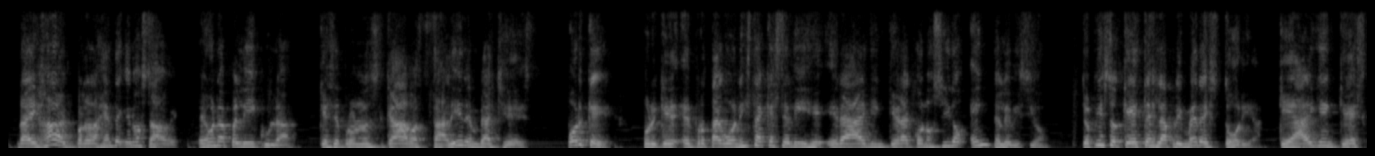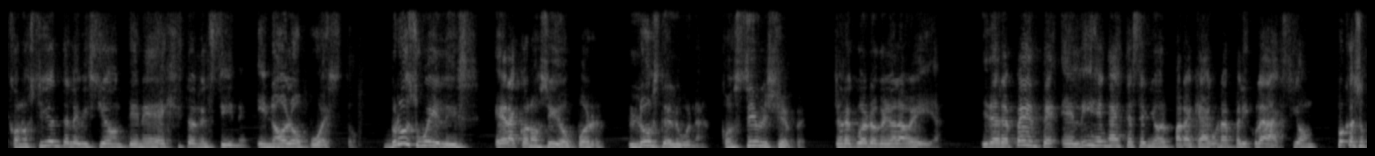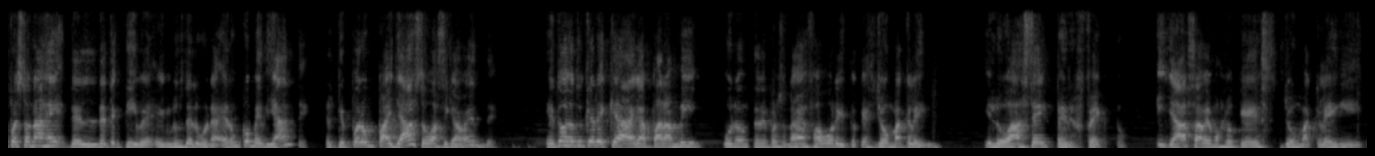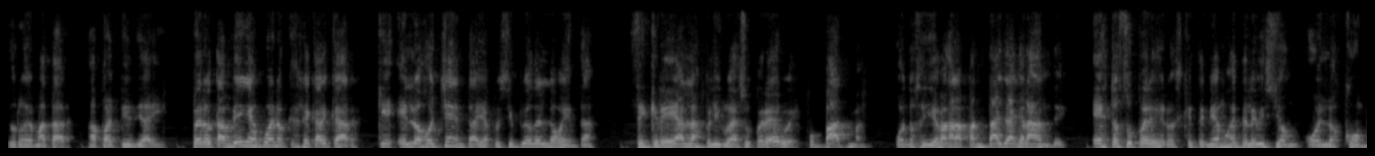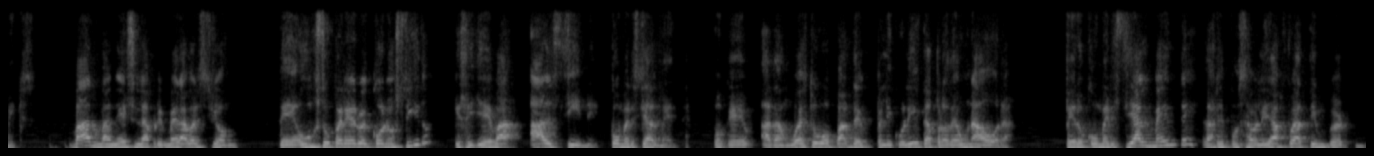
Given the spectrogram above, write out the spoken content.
Die Hard, para la gente que no sabe, es una película que se pronosticaba salir en VHS. ¿Por qué? Porque el protagonista que se elige era alguien que era conocido en televisión. Yo pienso que esta es la primera historia que alguien que es conocido en televisión tiene éxito en el cine y no lo opuesto. Bruce Willis era conocido por Luz de Luna con Civil Shepherd. Yo recuerdo que yo la veía. Y de repente eligen a este señor para que haga una película de acción, porque su personaje del detective en Luz de Luna era un comediante. El tipo era un payaso, básicamente. Entonces tú quieres que haga, para mí, uno de mis personajes favoritos, que es John McClane, y lo hace perfecto. Y ya sabemos lo que es John McClane y Duro de Matar a partir de ahí. Pero también es bueno recalcar que en los 80 y a principios del 90 se crean las películas de superhéroes con Batman, cuando se llevan a la pantalla grande estos superhéroes que teníamos en televisión o en los cómics. Batman es la primera versión de un superhéroe conocido que se lleva al cine comercialmente. Porque Adam West tuvo un par de peliculitas, pero de una hora. Pero comercialmente la responsabilidad fue a Tim Burton.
